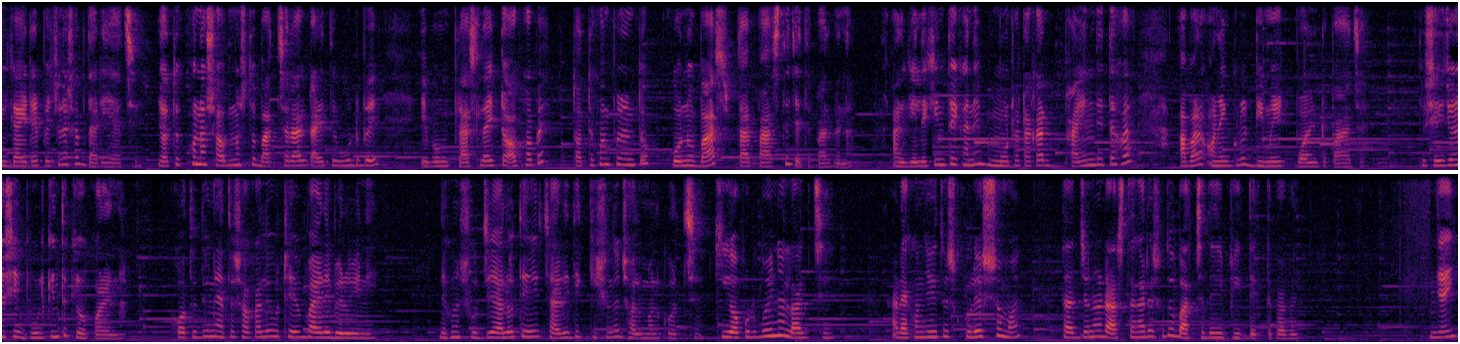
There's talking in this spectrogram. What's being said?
এই গাড়িটার পেছনে সব দাঁড়িয়ে আছে। যতক্ষণ না সমস্ত বাচ্চারা গাড়িতে উঠবে এবং ফ্ল্যাশ লাইটটা অফ হবে, ততক্ষণ পর্যন্ত কোনো বাস তার পাশ দিয়ে যেতে পারবে না। আর গেলে কিন্তু এখানে মোটা টাকার ফাইন দিতে হয়, আবার অনেকগুলো ডিমেরিট পয়েন্টও পাওয়া যায়। তো সেই জন্য সেই ভুল কিন্তু কেউ করে না। কতদিন এত সকালে উঠে বাইরে বেরোয়নি? দেখুন, সূর্যের আলোতে চারিদিক কী সুন্দর ঝলমল করছে। কি অপূর্বই না লাগছে। আর এখন যেহেতু স্কুলের সময়, তার জন্য রাস্তাঘাটে শুধু বাচ্চাদেরই ভিড় দেখতে পাবেন। যাই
